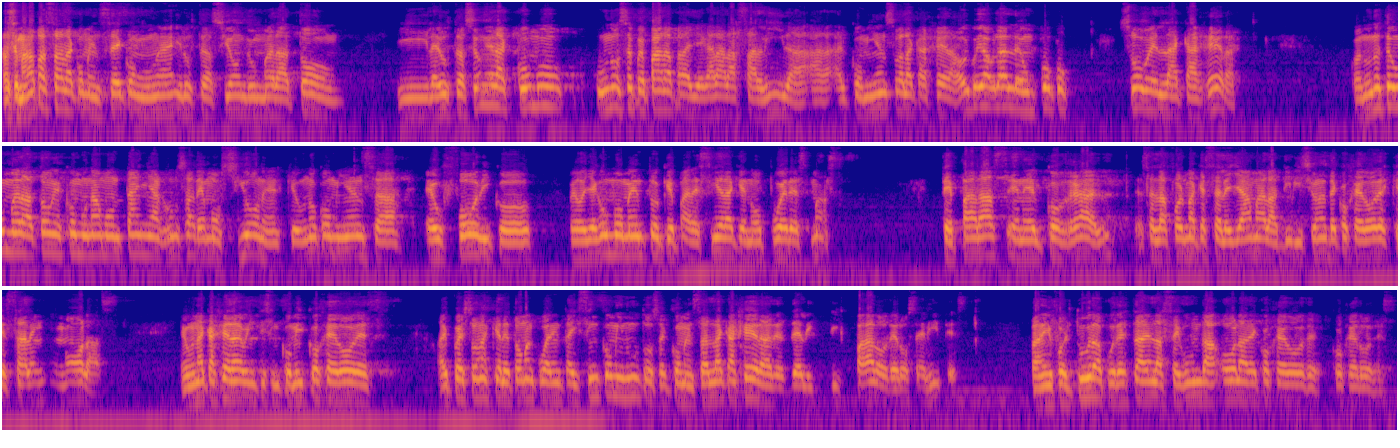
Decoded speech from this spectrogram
La semana pasada comencé con una ilustración de un maratón y la ilustración era cómo uno se prepara para llegar a la salida, al comienzo de la carrera. Hoy voy a hablarle un poco sobre la carrera. Cuando uno está en un maratón es como una montaña rusa de emociones que uno comienza eufórico, pero llega un momento que pareciera que no puedes más. Te paras en el corral, esa es la forma que se le llama a las divisiones de cogedores que salen en olas en una carrera de 25 mil corredores, hay personas que le toman 45 minutos el comenzar la carrera desde el disparo de los élites. Para mi fortuna pude estar en la segunda ola de corredores, corredores.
